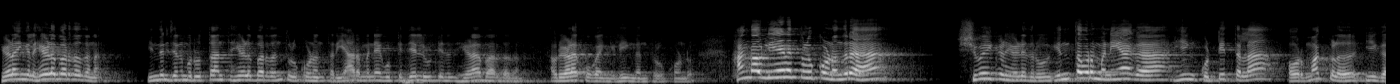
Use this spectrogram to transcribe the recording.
ಹೇಳಂಗಿಲ್ಲ, ಹೇಳಬಾರ್ದು ಅದನ್ನು. ಹಿಂದಿನ ಜನ್ಮ ವೃತ್ತ ಅಂತ ಹೇಳಬಾರ್ದು ಅಂತ ತಿಳ್ಕೊಂಡು ಅಂತಾರೆ ಯಾರ ಮನೆಯಾಗ ಹುಟ್ಟಿದ್ದೆ, ಎಲ್ಲಿ ಹುಟ್ಟಿದ್ದು ಅಂತ ಹೇಳಬಾರ್ದು ಅದನ್ನು. ಅವ್ರು ಹೇಳಕ್ಕೆ ಹೋಗಂಗಿಲ್ಲ ಹಿಂಗೆ ಅಂತ ತಿಳ್ಕೊಂಡು. ಹಂಗೆ ಅವ್ರು ಏನಂತ ತಿಳ್ಕೊಂಡು ಅಂದ್ರೆ, ಶಿವೈಗಳು ಹೇಳಿದರು, ಇಂಥವ್ರ ಮನೆಯಾಗ ಹಿಂಗೆ ಕೊಟ್ಟಿತ್ತಲ್ಲ, ಅವ್ರ ಮಕ್ಕಳು ಈಗ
